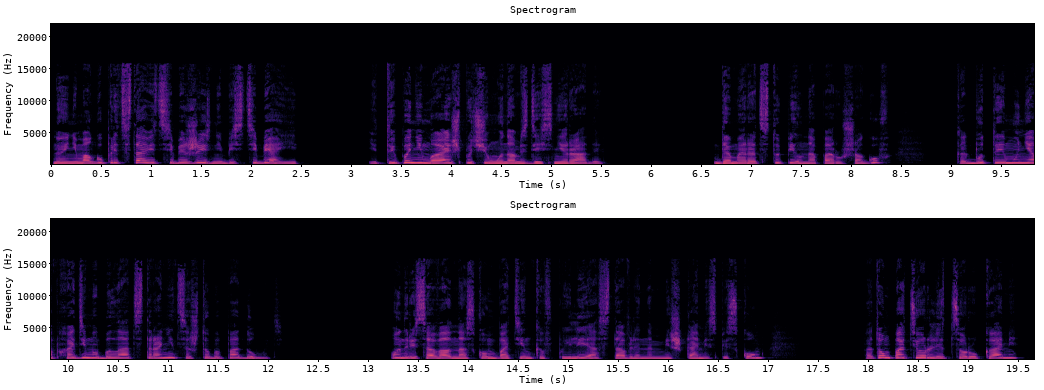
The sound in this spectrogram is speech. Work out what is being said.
но и не могу представить себе жизни без тебя, и... И ты понимаешь, почему нам здесь не рады». Домер отступил на пару шагов, как будто ему необходимо было отстраниться, чтобы подумать. Он рисовал носком ботинка в пыли, оставленном мешками с песком, потом потер лицо руками —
